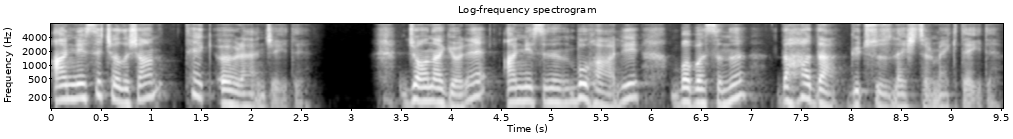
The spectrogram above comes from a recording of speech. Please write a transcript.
annesi çalışan tek öğrenciydi. John'a göre annesinin bu hali babasını daha da güçsüzleştirmekteydi.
